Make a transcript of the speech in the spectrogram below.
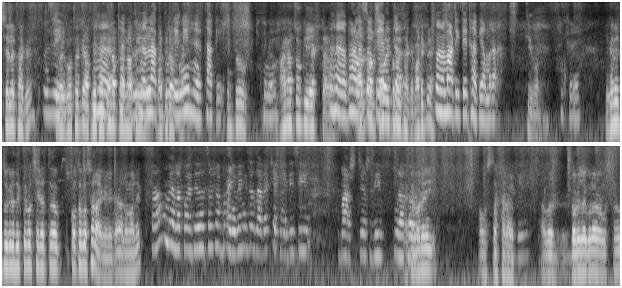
ছেলে থাকে। ছেলে থাকে আপনি হ্যাঁ, থাকেন আপনার নাতি হ্যাঁ, নাতি। হ্যাঁ থাকে। কিন্তু এখানে। ভাঙা চৌকি একটা? হ্যাঁ, ভাঙা চৌকি সবাই। কোথায় থাকে? মাটিতে? হ্যাঁ, থাকি আমরা। কি বলেন এখানে। এখানে চৌকিটা দেখতে পাচ্ছি এটা তো কত বছর আগের এটা আনুমানিক? তাও মেলা কয়দিন হচ্ছে সব ভাঙে ভেঙে যে ঠেকনে দিছি বাঁশ টেস একেবারেই অবস্থা খারাপ। আবার দরজাগুলোর অবস্থাও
